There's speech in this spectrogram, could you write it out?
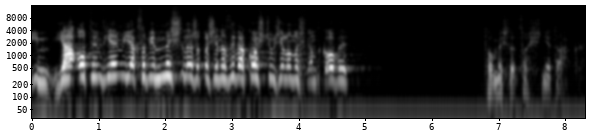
I ja o tym wiem i jak sobie myślę, że to się nazywa Kościół Zielonoświątkowy, to myślę, coś nie tak.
